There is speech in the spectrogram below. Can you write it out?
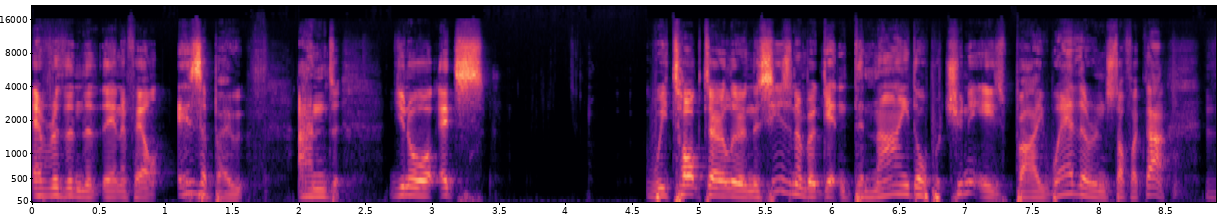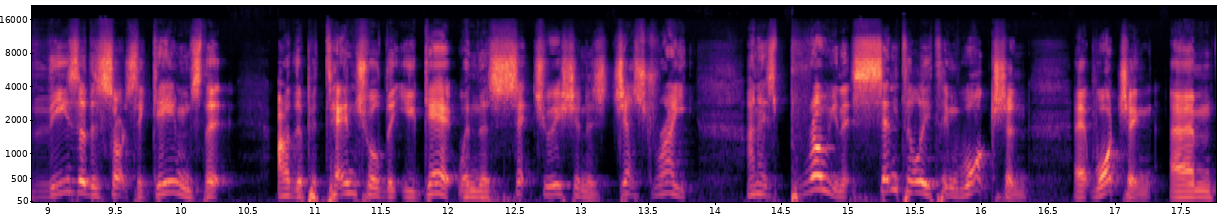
everything that the NFL is about. And, you know, it's we talked earlier in the season about getting denied opportunities by weather and stuff like that. These are the sorts of games that are the potential that you get when the situation is just right. And it's brilliant. It's scintillating watching. Uh, watching. Um,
